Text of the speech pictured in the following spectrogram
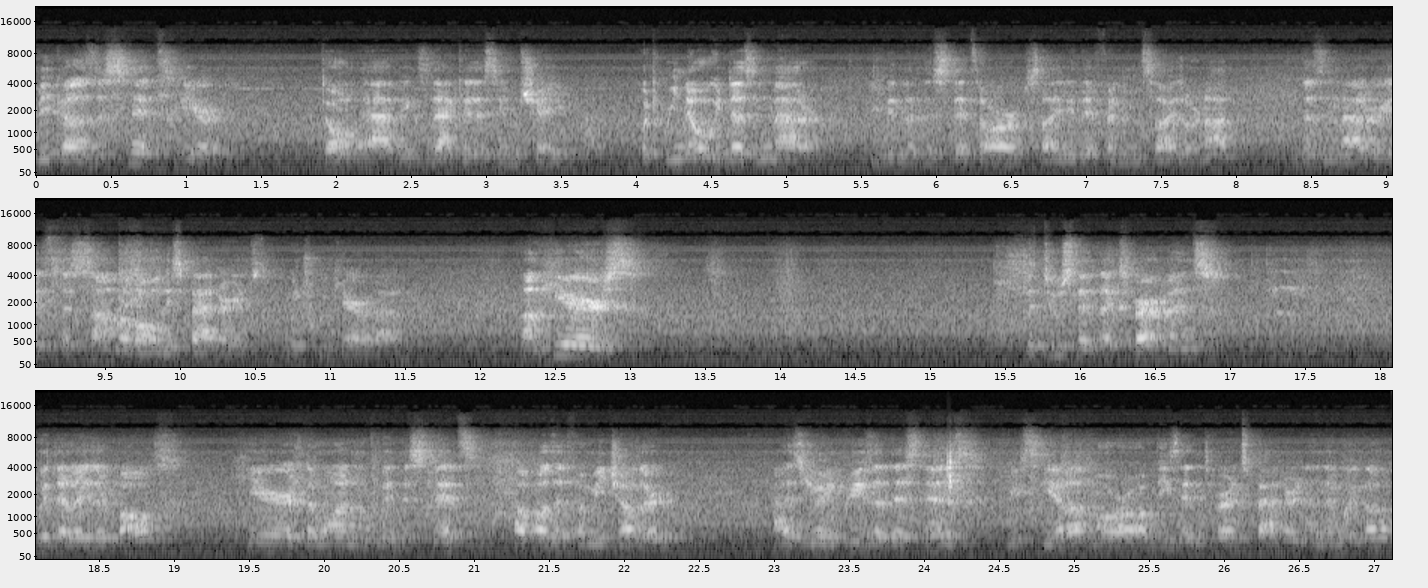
because the slits here don't have exactly the same shape. But we know it doesn't matter. Even if the slits are slightly different in size or not, it doesn't matter. It's the sum of all these patterns which we care about. Now here's the two slit experiments with the laser pulse. Here's the one with the slits opposite from each other. As you increase the distance, you see a lot more of these interference pattern and the wiggle.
